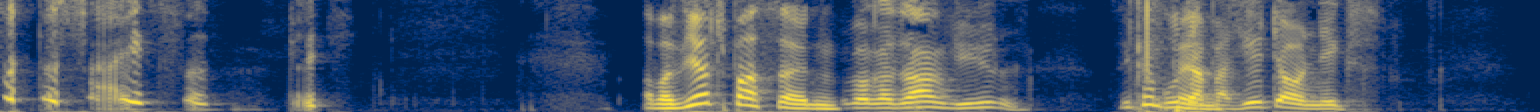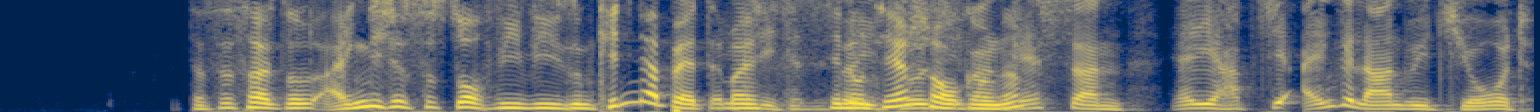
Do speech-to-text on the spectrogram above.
So eine Scheiße. Wirklich. Aber sie hat Spaß da hinten. Ich wollte gerade sagen, die, Sie kann gut, da pennen. passiert ja auch nichts. Das ist halt so, eigentlich ist es doch wie, wie so ein Kinderbett, immer Witzig, das ist hin doch und die her Tussi schaukeln, von ne? gestern. Ja, ihr habt sie eingeladen, du Idiot.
